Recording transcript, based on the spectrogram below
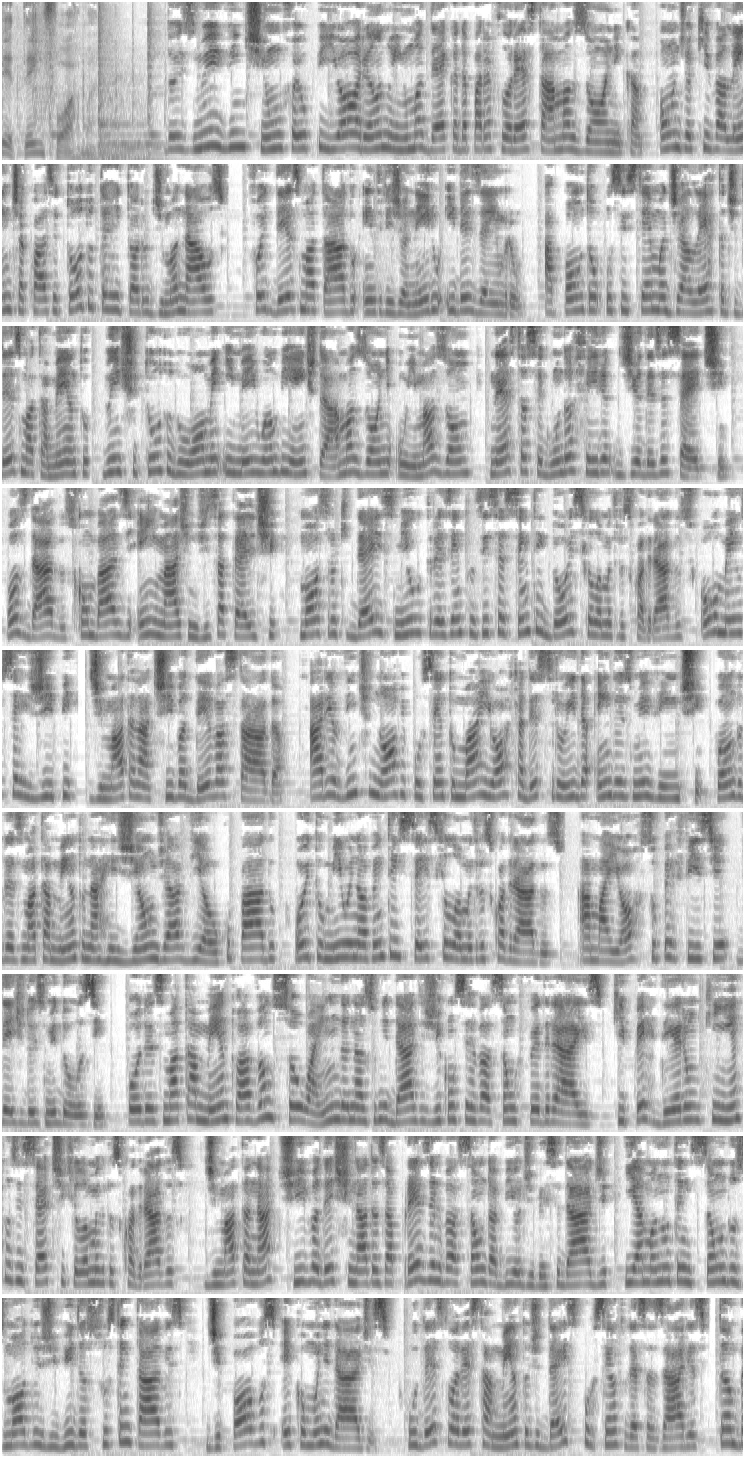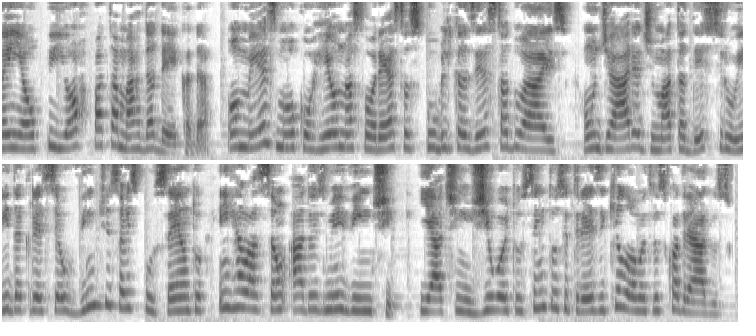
PT informa. 2021 foi o pior ano em uma década para a floresta amazônica, onde o equivalente a quase todo o território de Manaus foi desmatado entre janeiro e dezembro, apontam o Sistema de Alerta de Desmatamento do Instituto do Homem e Meio Ambiente da Amazônia, o IMAZON, nesta segunda-feira, dia 17. Os dados, com base em imagens de satélite, mostram que 10.362 km, ou meio Sergipe, de mata nativa devastada área 29% maior que a destruída em 2020, quando o desmatamento na região já havia ocupado 8.096 km, a maior superfície desde 2012. O desmatamento avançou ainda nas unidades de conservação federais, que perderam 507 km de mata nativa destinadas à preservação da biodiversidade e à manutenção dos modos de vida sustentáveis de povos e comunidades. O desflorestamento de 10% dessas áreas também é o pior patamar da década. O mesmo ocorreu nas florestas públicas estaduais, onde a área de mata destruída cresceu 26% em relação a 2020 e atingiu 813 km,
